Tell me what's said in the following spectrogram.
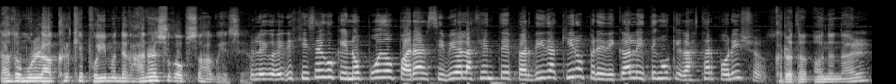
나도 몰라. 그렇게 보이면 내가 안 할 수가 없어 하고 했어요. Pero le digo, es que es algo que no puedo parar. Si veo a la gente perdida, quiero predicarle y tengo que gastar por ellos. 그러던 어느 날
